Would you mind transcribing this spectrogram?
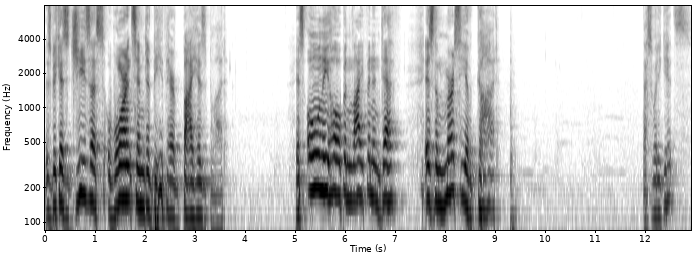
is because Jesus warrants him to be there by his blood. His only hope in life and in death is the mercy of God. That's what he gets.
